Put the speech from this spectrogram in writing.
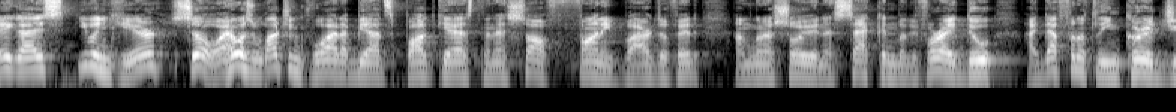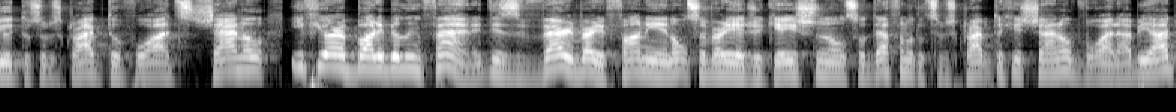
Hey guys, Ivan here. So, I was watching Fouad Abiad's podcast and I saw a funny part of it. I'm gonna show you in a second, but before I do, I definitely encourage you to subscribe to Fouad's channel if you are a bodybuilding fan. It is very, very funny and also very educational, so definitely subscribe to his channel, Fouad Abiad.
